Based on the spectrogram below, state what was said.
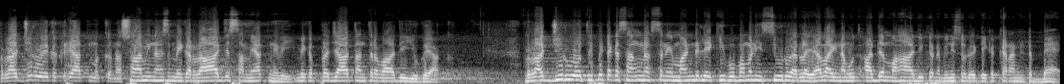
රජුරු ඒක ක්‍රියාත්මක කරනවා. ස්වාමීන් වහන්සේ මේක රාජ්‍ය සමයක් නෙවෙයි. මේක ප්‍රජාතන්ත්‍රවාදී යුගයක්. රජ්ජුරුව ත්‍රිපිටක සංරක්ෂණය මණ්ඩලය කියපු පමණින් සිවුරු ඇරලා යවයි. නමුත් අද මහාධිකරණ මිනිසුරුවට ඒක කරන්නට බෑ.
